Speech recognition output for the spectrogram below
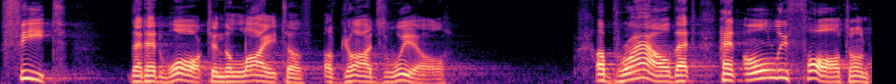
Feet that had walked in the light of, of God's will. A brow that had only thought on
